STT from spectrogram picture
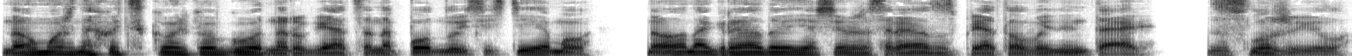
Но можно хоть сколько угодно ругаться на подлую систему, но награду я все же сразу спрятал в инвентарь. Заслужил.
